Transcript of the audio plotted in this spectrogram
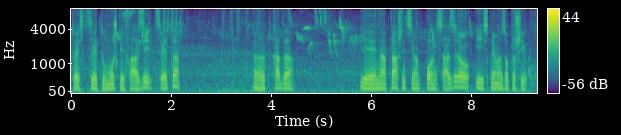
to je cvet u muškoj fazi cveta, e, kada je na prašnicima polen sazreo i spreman za oprašivanje.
